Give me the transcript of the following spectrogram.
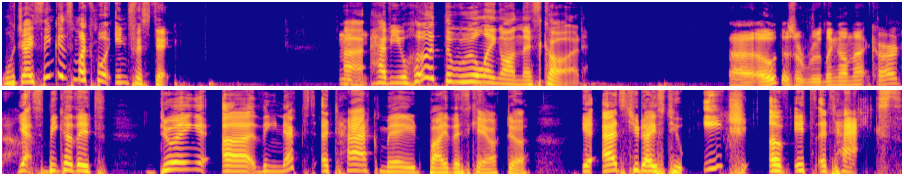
which I think is much more interesting. Uh, Mhm. have you heard the ruling on this card? Uh, oh, there's a ruling on that card. Yes, because it's doing uh, the next attack made by this character, it adds two dice to each of its attacks.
